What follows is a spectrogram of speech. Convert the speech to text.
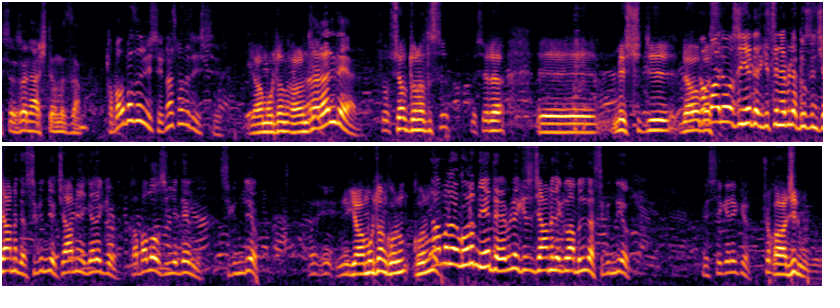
e, sezonu açtığımız zaman. Kapalı pazar istiyor. Nasıl pazar istiyor? Yağmurdan arındı. Herhalde yani. Sosyal donatısı mesela eee mescidi, lavabası. Kapalı olsun yeter. Gitsene bile kızın camide. Sıkıntı yok. Camiye gerek yok. Kapalı olsun yeterli. Sıkıntı yok. Yağmurdan korun, korunmak Yağmurdan korun da yeter. Bile gitsin camide kılabilirler. Sıkıntı yok. Mesle gerek yok. çok acil mi bu?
